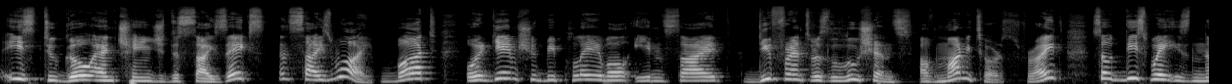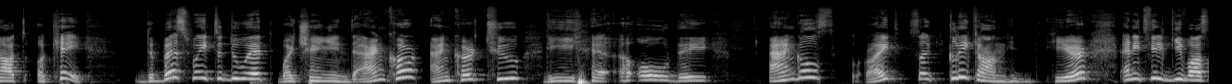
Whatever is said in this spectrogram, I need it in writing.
is to go and change the size X and size Y. But our game should be playable inside different resolutions of monitors, right? So this way is not okay. The best way to do it by changing the anchor, anchor to the uh, all the angles right? So click on here and it will give us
